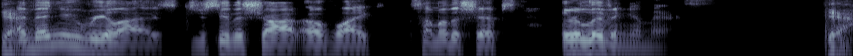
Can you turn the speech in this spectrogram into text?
Yeah. and then you realize you see the shot of like some of the ships, they're living in there. Yeah.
